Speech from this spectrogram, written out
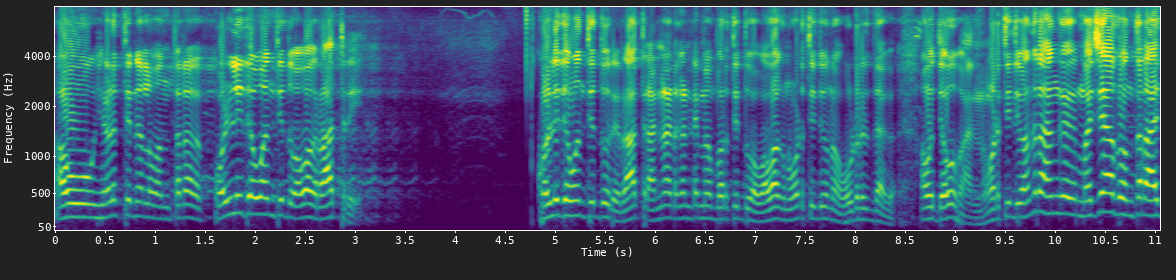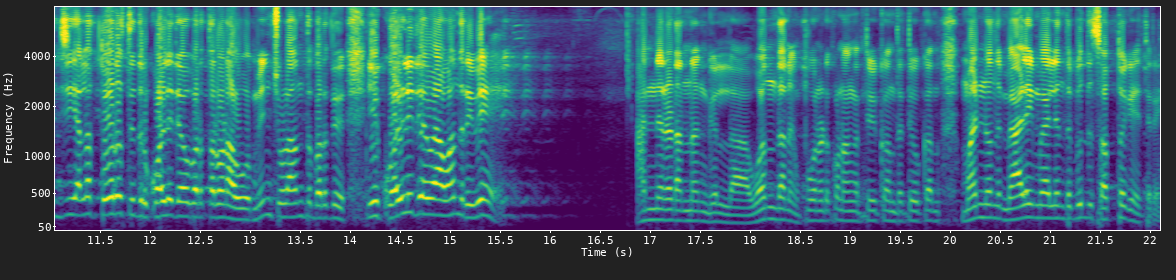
ಅವು ಹೇಳ್ತೀನಲ್ಲ ಒಂಥರ ಕೊಳ್ಳಿದೆವು ಅಂತಿದ್ವು ಅವಾಗ ರಾತ್ರಿ. ಕೊಳ್ಳಿದೆವು ಅಂತಿದ್ದು ರೀ. ರಾತ್ರಿ ಹನ್ನೆರಡು ಗಂಟೆ ಮೇಲೆ ಬರ್ತಿದ್ವು. ಅವಾಗ ನೋಡ್ತಿದ್ವಿ ನಾವು ಹುಡ್ರಿದ್ದಾಗ. ಅವು ದೇವ್ ನೋಡ್ತಿದ್ವಿ ಅಂದ್ರೆ ಹಂಗೆ ಮಜಾ ಅದು ಒಂಥರ ಅಜ್ಜಿ ಎಲ್ಲ ತೋರಿಸ್ತಿದ್ರು. ಕೊಳ್ಳಿದೆವು ಬರ್ತಾರೋ ನಾವು ಮಿಂಚುಳ ಅಂತ ಬರ್ತೀವಿ. ಈ ಕೊಳ್ಳಿದೇವ ಯಾವ ಅಂದ್ರೆ ಇವೇ. ಹನ್ನೆರಡು ಅನ್ನಂಗಿಲ್ಲ. ಒಂದು ಅನ್ನಂಗೆ ಫೋನ್ ಹಿಡ್ಕೊಂಡು ಹಂಗೆ ತಿಳ್ಕೊಂತ ತಿಳ್ಕೊಂತ ಮಣ್ಣೊಂದು ಮ್ಯಾಳಿ ಮ್ಯಾಲಿಂದ ಬಿದ್ದು ಸತ್ತೋಗೈತೆ ರೀ.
